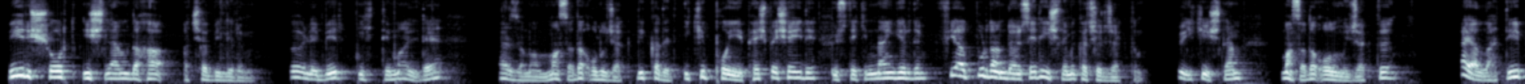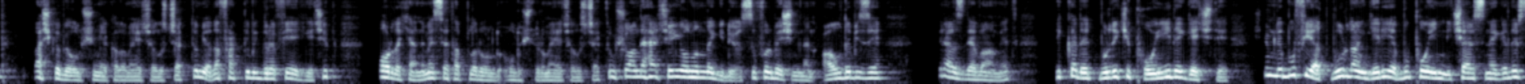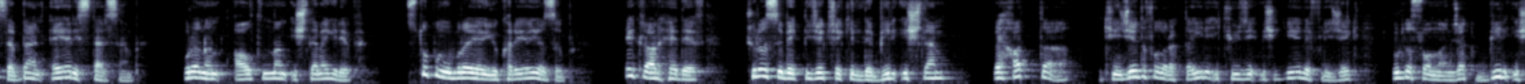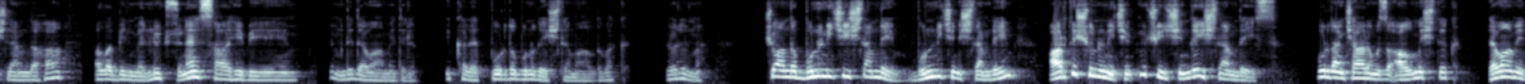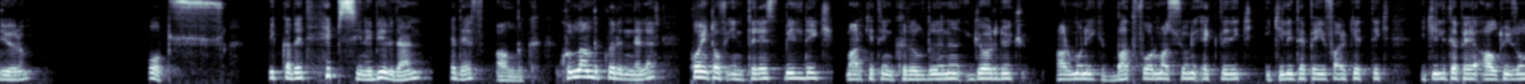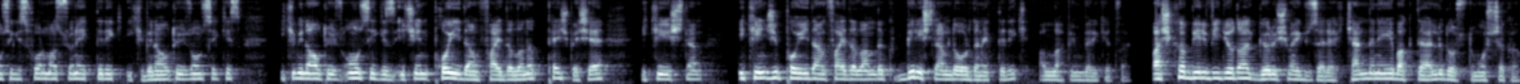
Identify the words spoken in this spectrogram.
bir short işlem daha açabilirim. Böyle bir ihtimal de her zaman masada olacak. Dikkat et iki poyu peş peşeydi. Üsttekinden girdim. Fiyat buradan dönseydi işlemi kaçıracaktım. Şu iki işlem masada olmayacaktı. Hay Allah deyip başka bir oluşum yakalamaya çalışacaktım ya da farklı bir grafiğe geçip orada kendime setuplar oluşturmaya çalışacaktım. Şu anda her şey yolunda gidiyor. 0.5'inden aldı bizi. Biraz devam et. Dikkat et buradaki poyu de geçti. Şimdi bu fiyat buradan geriye bu poyun içerisine gelirse ben eğer istersem buranın altından işleme girip stopumu buraya yukarıya yazıp tekrar hedef şurası bekleyecek şekilde bir işlem ve hatta ikinci hedef olarak da yine 272'yi hedefleyecek Burada sonlanacak bir işlem daha alabilme lüksüne sahibim. Şimdi devam edelim. Dikkat et burada bunu da işleme aldı bak. Gördün mü? Şu anda bunun için işlemdeyim. Bunun için işlemdeyim. Artı şunun için. Üçü için de işlemdeyiz. Buradan karımızı almıştık. Devam ediyorum. Ops. Dikkat et hepsini birden hedef aldık. Kullandıkları neler? Point of interest bildik. Marketin kırıldığını gördük harmonik bat formasyonu ekledik. İkili tepeyi fark ettik. İkili tepeye 618 formasyonu ekledik. 2618. 2618 için POI'den faydalanıp peş peşe iki işlem. İkinci POI'den faydalandık. Bir işlem de oradan ekledik. Allah bin bereket ver. Başka bir videoda görüşmek üzere. Kendine iyi bak değerli dostum. Hoşçakal.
